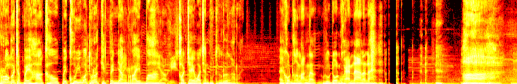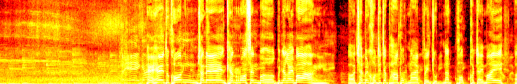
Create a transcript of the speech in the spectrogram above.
เราก็จะไปหาเขาไปคุยว่าธุรกิจเป็นอย่างไรบ้าง เข้าใจว่าฉันพูดถึงเรื่องอะไร ไอ้คนข้างหลังน่ะดูโดนแขวนนานแล้วนะอ่าเฮ้เฮ้ทุกคน ฉันเอง เคนโรเซนเบิร์กเป็นยังไงบ้าง เออฉันเป็นคนที่จะพาพวกนายไปจุดนัดพบเข้าใจไหมเอ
